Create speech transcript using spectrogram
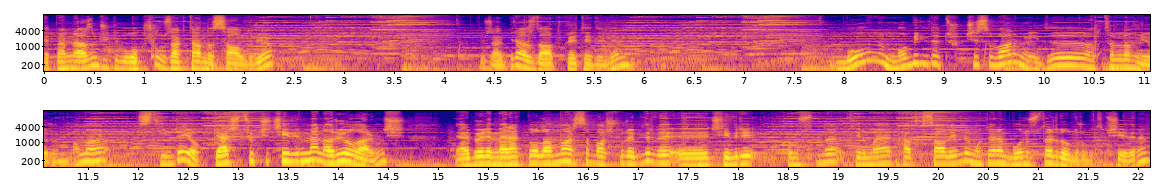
etmem lazım çünkü bu okçu uzaktan da saldırıyor. Güzel biraz daha upgrade edelim. Bu oyunun mobilde Türkçesi var mıydı hatırlamıyorum ama Steam'de yok. Gerçi Türkçe çevirmen arıyorlarmış. Eğer böyle meraklı olan varsa başvurabilir ve e, çeviri konusunda firmaya katkı sağlayabilir. Muhtemelen bonusları da olur bu tip şeylerin.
